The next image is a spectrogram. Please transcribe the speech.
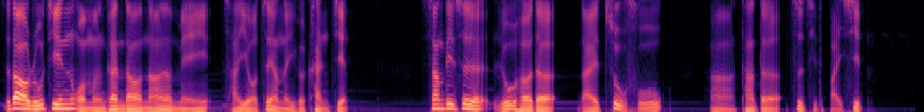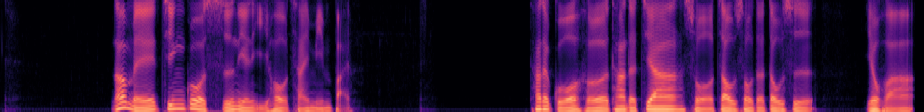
直到如今，我们看到拿尔梅才有这样的一个看见：上帝是如何的来祝福啊他的自己的百姓。拿尔梅经过十年以后，才明白他的国和他的家所遭受的都是耶和华。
